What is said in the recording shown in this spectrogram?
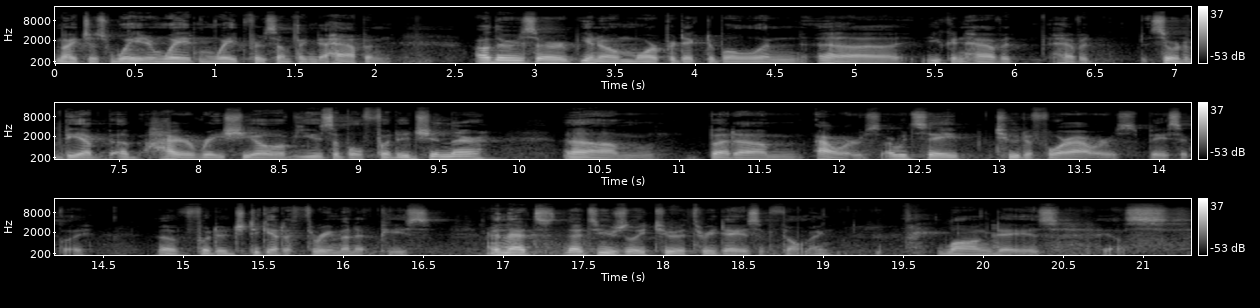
might just wait and wait and wait for something to happen. Others are, you know, more predictable, and uh, you can have it have it sort of be a, a higher ratio of usable footage in there. Um, but um, hours, I would say two to four hours, basically, of footage to get a three-minute piece. And that's, that's usually two to three days of filming. Long days, yes.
